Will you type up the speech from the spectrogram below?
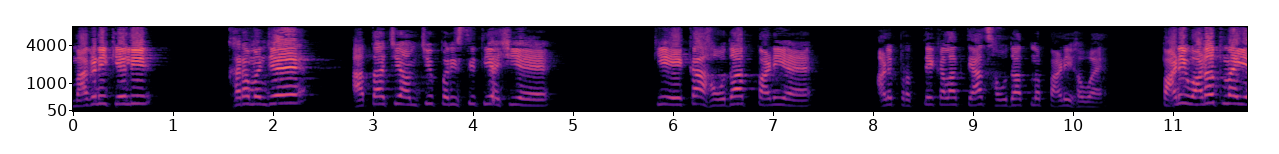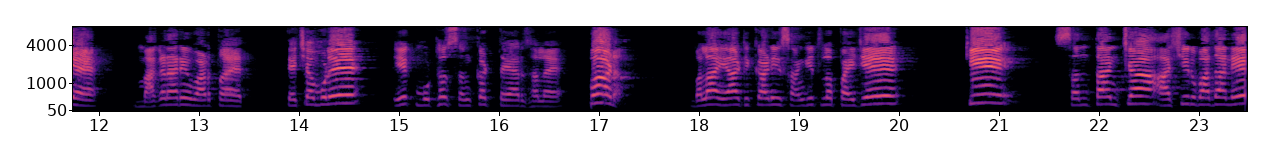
मागणी केली. खरं म्हणजे आताची आमची परिस्थिती अशी आहे की एका हौदात पाणी आहे आणि प्रत्येकाला त्याच हौदातनं पाणी हवं आहे पाणी वाढत नाही आहे मागणारे वाढतायत. त्याच्यामुळे एक मोठं संकट तयार झालंय. पण मला या ठिकाणी सांगितलं पाहिजे की संतांच्या आशीर्वादाने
